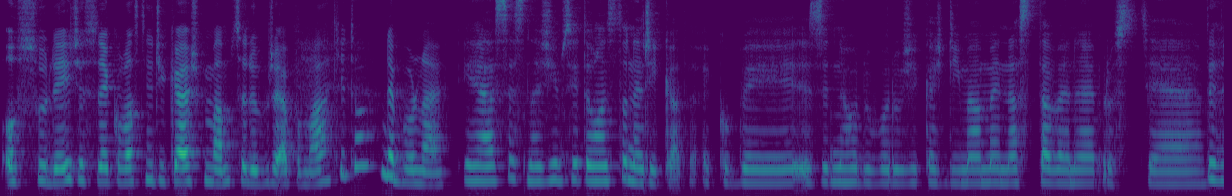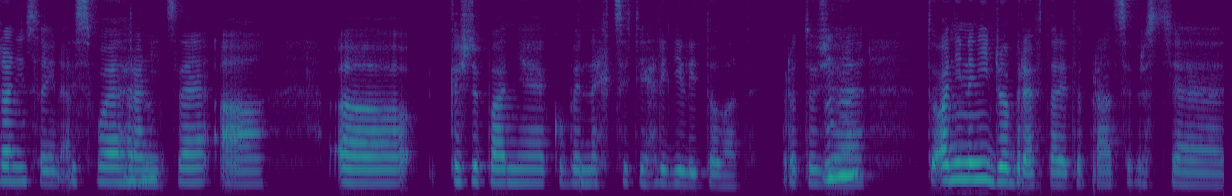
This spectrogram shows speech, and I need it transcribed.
osudy, že si jako vlastně říkáš, mám se dobře a pomáhá ti to, nebo ne? Já se snažím si tohle to neříkat, jakoby z jednoho důvodu, že každý máme nastavené prostě Ty hranice jiné. ty svoje Mhm. hranice a uh, každopádně jakoby nechci těch lidí litovat, protože Mhm. to ani není dobré v tady té práci prostě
